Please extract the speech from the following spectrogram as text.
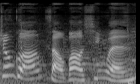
中广早报新闻。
